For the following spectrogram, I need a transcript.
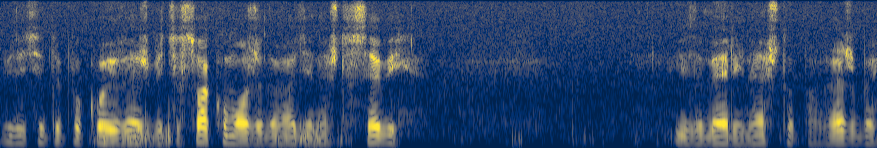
Vidjet ćete po koju vežbicu. Svako može da nađe nešto sebi. Izaberi nešto pa vežbaj.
